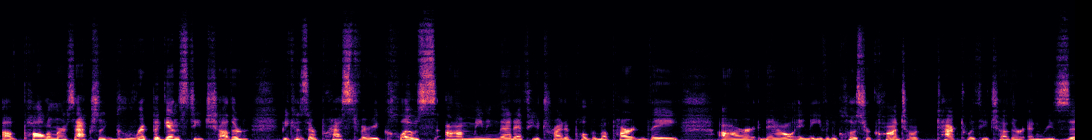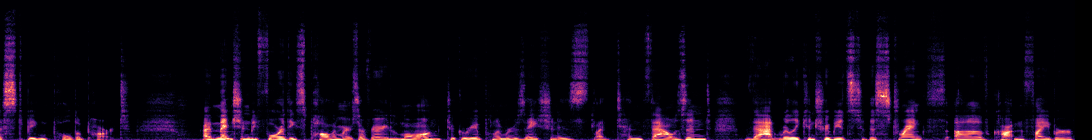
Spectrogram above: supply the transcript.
of polymers actually grip against each other because they're pressed very close, um, meaning that if you try to pull them apart, they are now in even closer contact with each other and resist being pulled apart. I mentioned before these polymers are very long. Degree of polymerization is like 10,000. That really contributes to the strength of cotton fiber.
